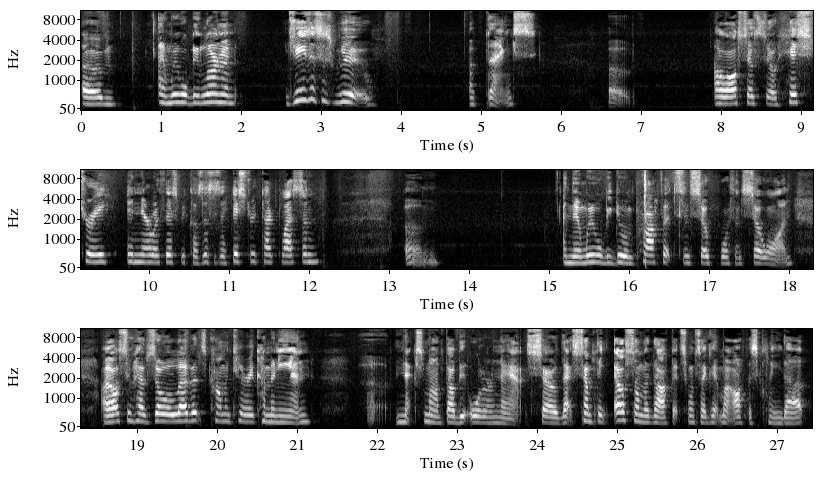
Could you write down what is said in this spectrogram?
um and we will be learning Jesus' view of things um I'll also throw history in there with this because this is a history type lesson um and then we will be doing prophets and so forth and so on. I also have Zola Levitt's commentary coming in uh, next month. I'll be ordering that. So that's something else on the dockets once I get my office cleaned up.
